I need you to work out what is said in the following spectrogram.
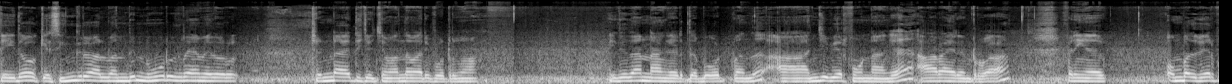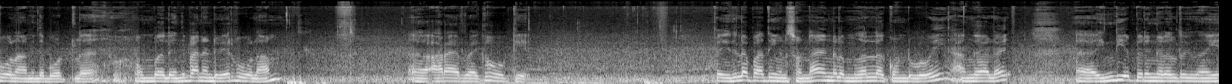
இதோ ஓகே சிங்கிரால் வந்து நூறு கிராம் ஏதோ ஒரு ரெண்டாயிரத்தி சொச்சம் அந்த மாதிரி போட்டிருக்கான். இதுதான் நாங்கள் எடுத்த போட் வந்து அஞ்சு பேர் போனாங்க. ஆறாயிரம் ரூபா. இப்போ நீங்கள் ஒன்பது பேர் போகலாம் இந்த போட்டில் ஒம்பதுலேருந்து பன்னெண்டு பேர் போகலாம். ஆறாயிரம் ரூபாய்க்கு ஓகே. இப்போ இதில் பார்த்தீங்கன்னு சொன்னால் எங்களை முதல்ல கொண்டு போய் அங்கால இந்திய பெருங்கடல் இருக்குது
